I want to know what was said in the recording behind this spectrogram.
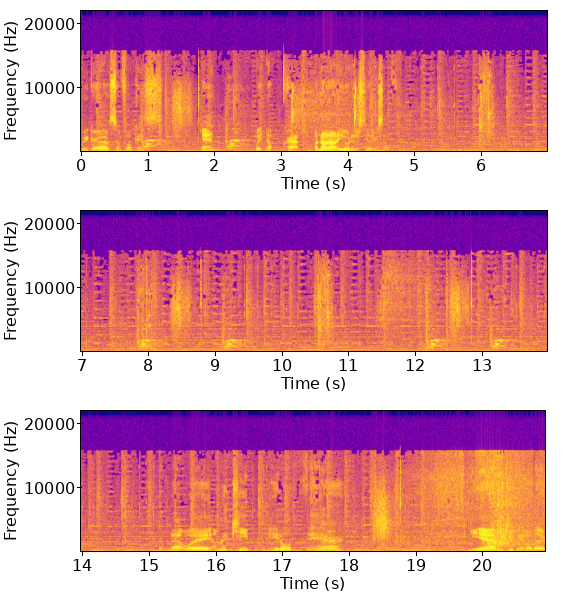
we grab some focus? Can? Wait, nope, crap. Oh, no, no, you would have just healed yourself. That way, I'm gonna keep Adol there. Yeah, I'm gonna keep Adol there.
